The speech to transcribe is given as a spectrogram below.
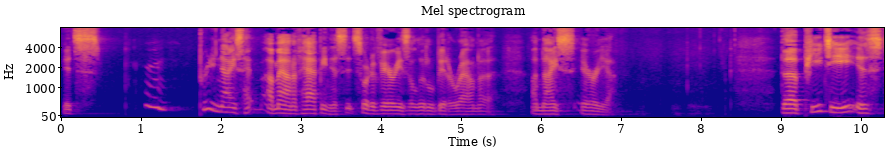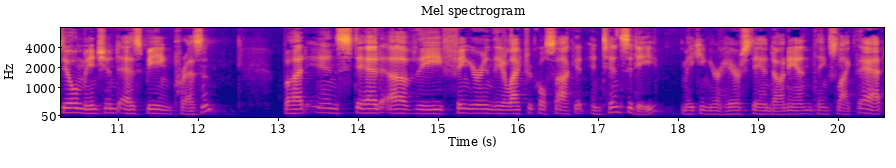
It's hmm, pretty nice ha- amount of happiness. It sort of varies a little bit around a, a nice area. The piti is still mentioned as being present, but instead of the finger in the electrical socket intensity, making your hair stand on end, things like that,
